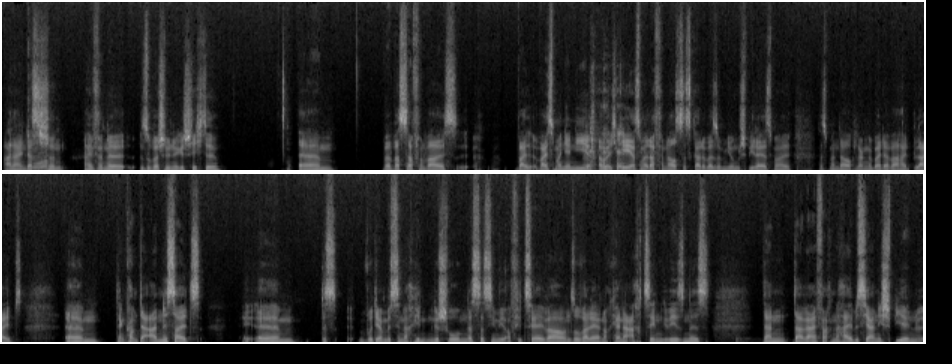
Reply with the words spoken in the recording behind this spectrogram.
Allein das oh. ist schon einfach eine super schöne Geschichte. Ähm, was davon war, ist weiß man ja nie, aber ich gehe erstmal davon aus, dass gerade bei so einem jungen Spieler erstmal, dass man da auch lange bei der Wahrheit bleibt. Ähm, dann kommt er an, ist halt, ähm, das wurde ja ein bisschen nach hinten geschoben, dass das irgendwie offiziell war und so, weil er ja noch keine 18 gewesen ist. Dann, da wir einfach ein halbes Jahr nicht spielen,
